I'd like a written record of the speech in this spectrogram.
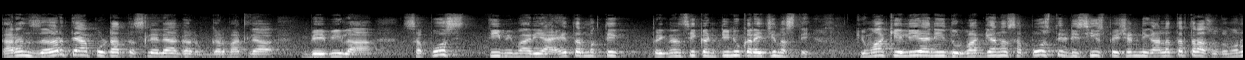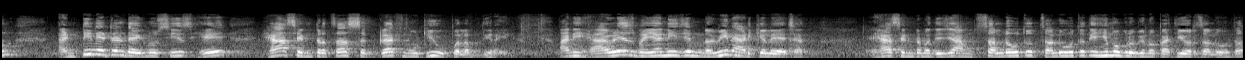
कारण जर त्या पोटात असलेल्या गर गर्भातल्या बेबीला सपोज ती बिमारी आहे तर मग ते प्रेग्नन्सी कंटिन्यू करायची नसते. किंवा केली आणि दुर्भाग्यानं सपोज ते डिसीज पेशंट निघाला तर त्रास होतो. म्हणून अँटीनेटल डायग्नोसिस हे ह्या सेंटरचा सगळ्यात मोठी उपलब्धी राहील. आणि ह्यावेळेस भैयांनी जे नवीन ॲड केलं याच्यात ह्या सेंटरमध्ये जे आमचं चाललं होतं चालू होतं ते हिमोग्लोबिनोपॅथीवर चालू होतं.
